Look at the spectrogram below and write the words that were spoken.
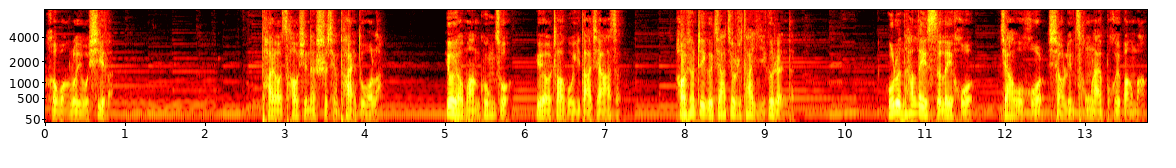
和网络游戏了。他要操心的事情太多了，又要忙工作，又要照顾一大家子，好像这个家就是他一个人的。无论他累死累活，家务活小林从来不会帮忙。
